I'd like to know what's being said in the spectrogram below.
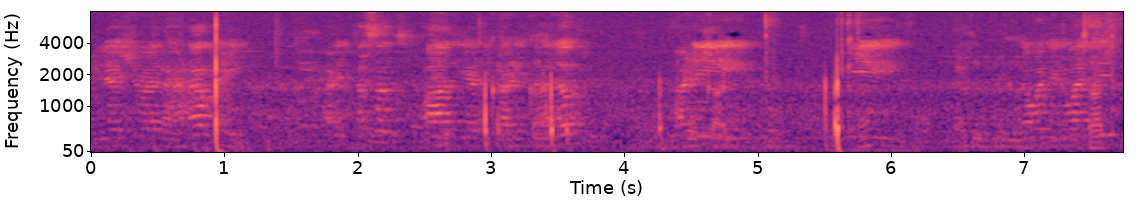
दिल्याशिवाय राहणार नाही. आणि तसंच आज या ठिकाणी झालं. आणि नवनिर्वाचित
